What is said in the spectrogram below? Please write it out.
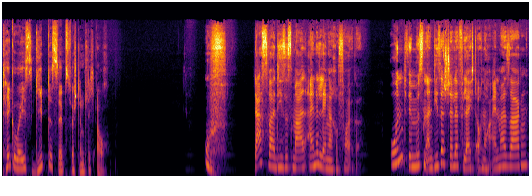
Takeaways gibt es selbstverständlich auch. Uff, das war dieses Mal eine längere Folge. Und wir müssen an dieser Stelle vielleicht auch noch einmal sagen,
